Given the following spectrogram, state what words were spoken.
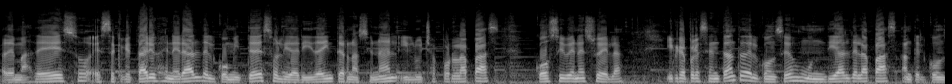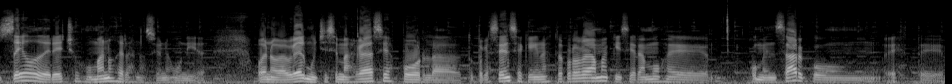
Además de eso, es secretario general del Comité de Solidaridad Internacional y Lucha por la Paz, COSI Venezuela, y representante del Consejo Mundial de la Paz ante el Consejo de Derechos Humanos de las Naciones Unidas. Bueno, Gabriel, muchísimas gracias por tu presencia aquí en nuestro programa. Quisiéramos eh, comenzar con este,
